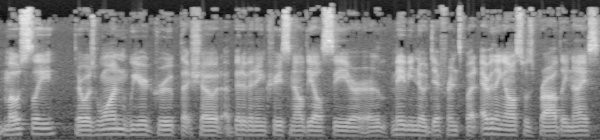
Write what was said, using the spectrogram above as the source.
mostly. There was one weird group that showed a bit of an increase in LDLC, or, or maybe no difference, but everything else was broadly nice.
